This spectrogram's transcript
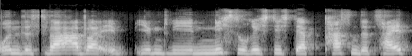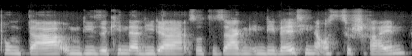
Und es war aber irgendwie nicht so richtig der passende Zeitpunkt da, um diese Kinderlieder sozusagen in die Welt hinauszuschreien.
